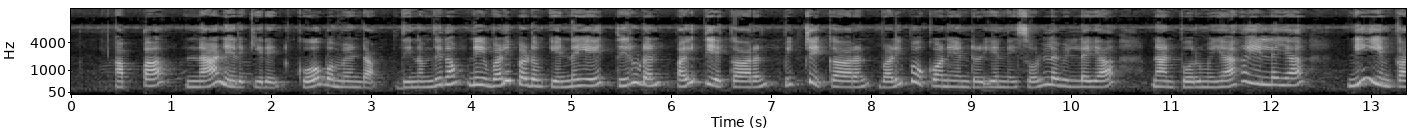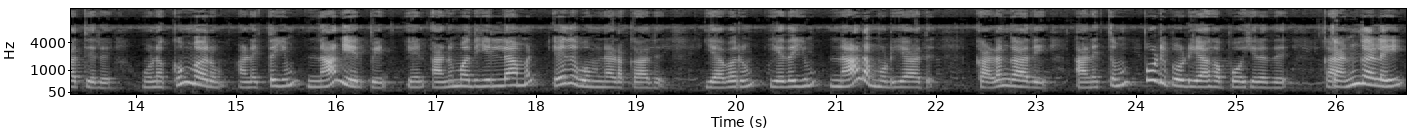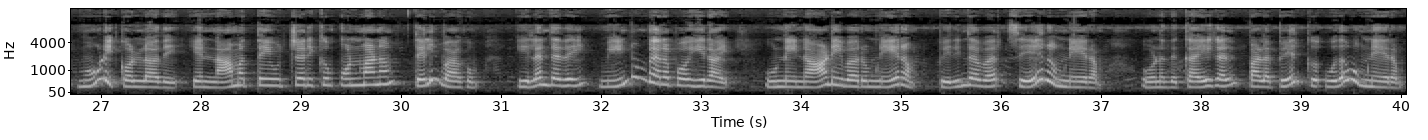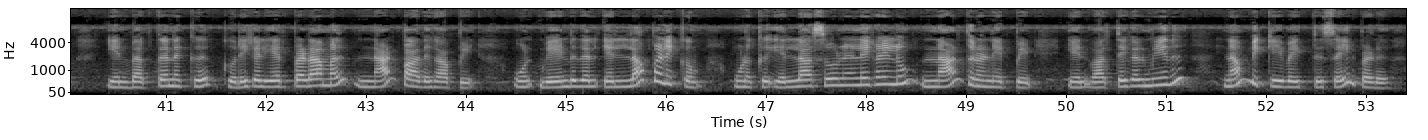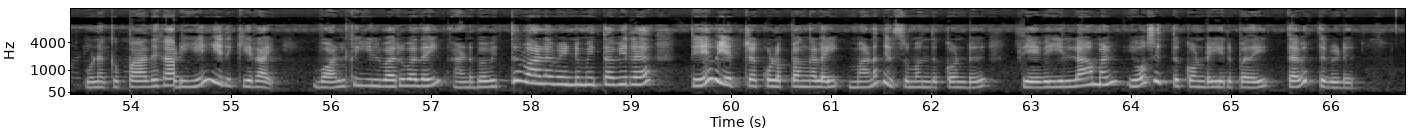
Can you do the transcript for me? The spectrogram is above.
அப்பா நான் இருக்கிறேன். கோபம் வேண்டாம். தினம் தினம் நீ வழிபடும் என்னையே திருடன் பைத்தியக்காரன் பிச்சைக்காரன் வழிபோக்கான் என்று என்னை சொல்லவில்லையா? நான் பொறுமையாக இல்லையா? நீயும் காத்திரு. உனக்கும் வரும். அனைத்தையும் நான் ஏற்பேன். என் அனுமதி இல்லாமல் எதுவும் நடக்காது. எவரும் எதையும் நாட முடியாது. கலங்காதே. அனைத்தும் பொடி பொடியாக போகிறது. கண்களை மூடிக்கொள்ளாதே. என் நாமத்தை உச்சரிக்கும் உன் மனம் தெளிவாகும். இழந்ததை மீண்டும் பெறப்போகிறாய். உன்னை நாடி வரும் நேரம் பிரிந்தவர் சேரும் நேரம். உனது கைகள் பல பேருக்கு உதவும் நேரம். என் பக்தனுக்கு குறைகள் ஏற்படாமல் நான் பாதுகாப்பேன். உன் வேண்டுதல் எல்லாம் பழிக்கும். உனக்கு எல்லா சூழ்நிலைகளிலும் நான் துணை நிற்பேன் என் வார்த்தைகள் மீது நம்பிக்கை வைத்து செயல்படு. உனக்கு பாதுகாப்படியே இருக்கிறாய். வாழ்க்கையில் வருவதை அனுபவித்து வாழ வேண்டுமே தவிர தேவையற்ற குழப்பங்களை மனதில் சுமந்து கொண்டு தேவையில்லாமல் யோசித்து கொண்டு இருப்பதை தவிர்த்துவிடு.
